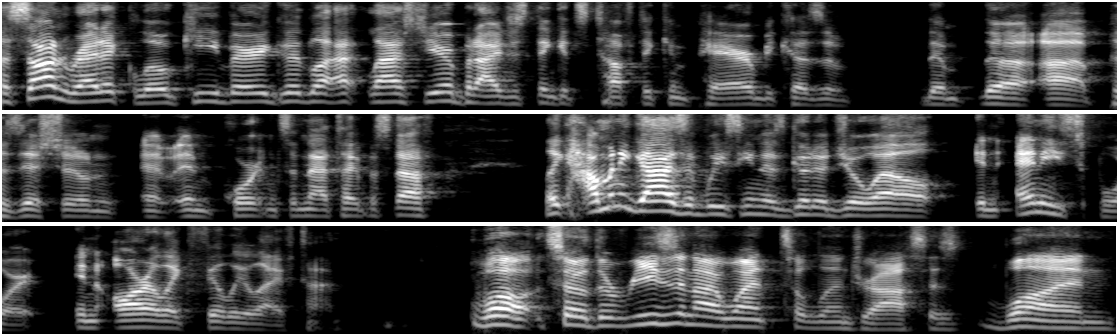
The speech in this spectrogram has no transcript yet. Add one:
Haason Reddick, low key, very good la- last year, but I just think it's tough to compare because of the the uh, position importance and that type of stuff. Like, how many guys have we seen as good as Joel in any sport in our like Philly lifetime? Well, so the reason I went to Lindros is one,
